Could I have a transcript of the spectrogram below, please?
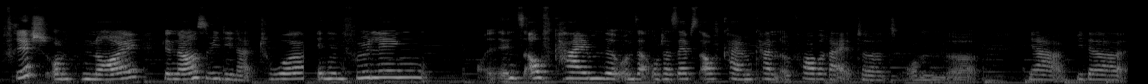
frisch und neu, genauso wie die Natur, in den Frühling ins Aufkeimende oder selbst aufkeimen kann, äh, vorbereitet und äh, ja, wieder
